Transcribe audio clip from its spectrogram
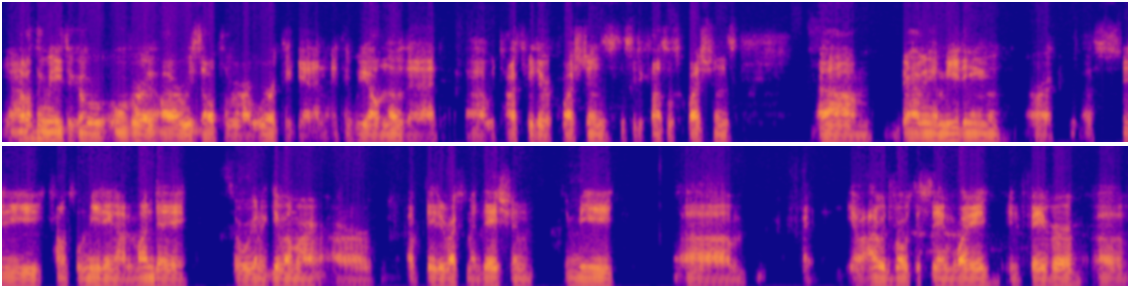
yeah, I don't think we need to go over our results of our work again. I think we all know that. Uh, we talked through their questions, the city council's questions. Um, they're having a meeting or a, a city council meeting on Monday, so we're going to give them our, our updated recommendation to me, um, you know, I would vote the same way in favor of,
